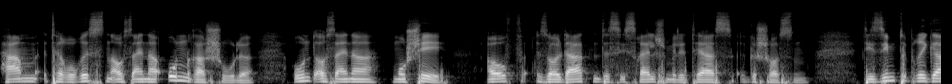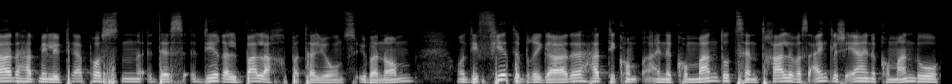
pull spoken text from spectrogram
haben Terroristen aus einer UNRWA-Schule und aus einer Moschee auf Soldaten des israelischen Militärs geschossen. Die siebte Brigade hat Militärposten des Dir el-Balach-Bataillons übernommen und die vierte Brigade hat die, eine Kommandozentrale, was eigentlich eher eine Kommando,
